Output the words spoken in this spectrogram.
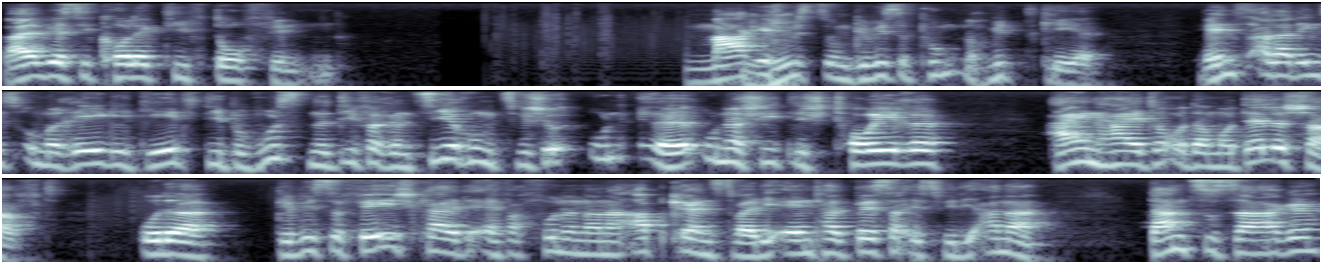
weil wir sie kollektiv doof finden. Mag ich Mhm. bis zu einem gewissen Punkt noch mitgehen. Wenn es allerdings um eine Regel geht, die bewusst eine Differenzierung zwischen un äh, unterschiedlich teure Einheiten oder Modelle schafft oder gewisse Fähigkeiten einfach voneinander abgrenzt, weil die End halt besser ist wie die Anna, dann zu sagen,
